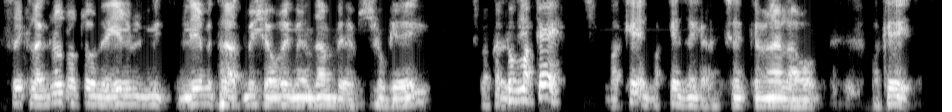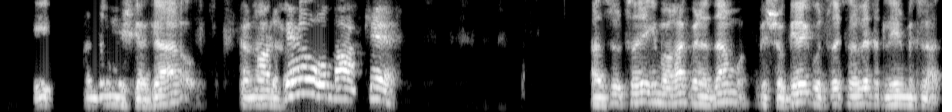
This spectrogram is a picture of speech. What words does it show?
צריך להגלות אותו לעיר, לעיר מקלט, מי שהורג בן אדם בשוגג. כתוב מכה. מכה, מכה זה כוונה להרוג. מכה, אדם בשגגה, מכה או מכה? אז הוא צריך, אם הוא הרג בן אדם בשוגג, הוא צריך ללכת לעיר מקלט.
